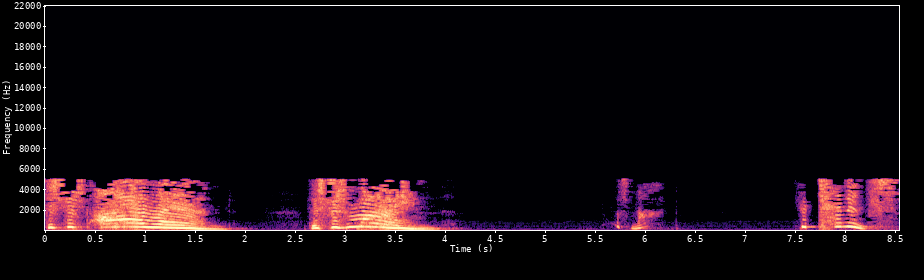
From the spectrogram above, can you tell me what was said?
This is our land. This is mine. No, it's not. You're tenants.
